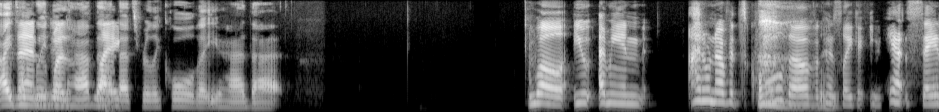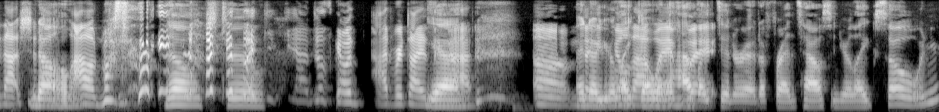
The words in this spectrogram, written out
I definitely didn't have that. like That's really cool that you had that. well, you. I mean, I don't know if it's cool though because like you can't say that shit out No. loud most of No, the it's time. like true. you can't just go advertising Yeah. that. Um, I that know you you're like going way, to have but like dinner at a friend's house and you're like, "So, what are your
